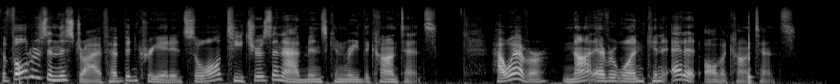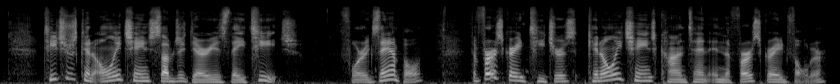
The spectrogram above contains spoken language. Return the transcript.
The folders in this drive have been created so all teachers and admins can read the contents. However, not everyone can edit all the contents. Teachers can only change subject areas they teach. For example, the first grade teachers can only change content in the first grade folder,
